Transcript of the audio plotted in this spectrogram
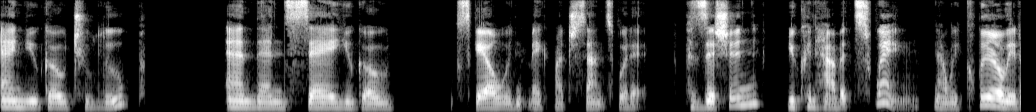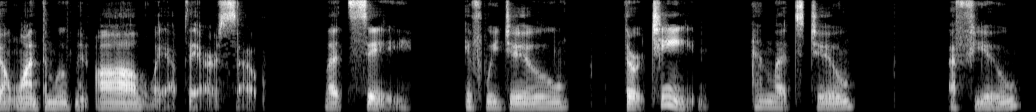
and you go to loop, and then say you go scale wouldn't make much sense, would it? Position, you can have it swing. Now, we clearly don't want the movement all the way up there. So let's see if we do 13 and let's do a few.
